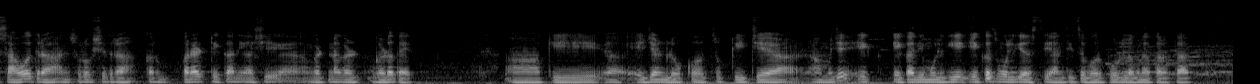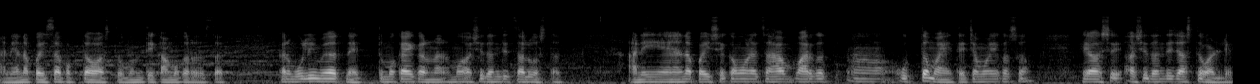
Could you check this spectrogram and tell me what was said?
सावध राहा आणि सुरक्षित राहा. कारण बऱ्याच ठिकाणी अशी घटना घड घडत आहेत. की एजंट लोक चुकीच्या म्हणजे एक एखादी मुलगी एकच मुलगी असते आणि तिचं भरपूर लग्न करतात आणि यांना पैसा फक्त वाचतो म्हणून ते कामं करत असतात. कारण मुली मिळत नाहीत तर मग काय करणार? मग असे धंदे चालू असतात. आणि यांना पैसे कमवण्याचा हा मार्ग उत्तम आहे. त्याच्यामुळे कसं हे असे असे धंदे जास्त वाढलेत.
